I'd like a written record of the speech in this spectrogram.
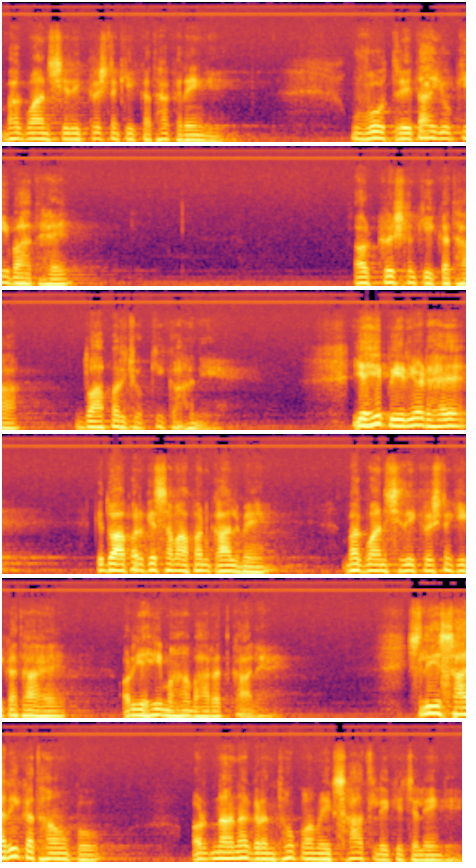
भगवान श्री कृष्ण की कथा करेंगे। वो त्रेता युग की बात है और कृष्ण की कथा द्वापर युग की कहानी है। यही पीरियड है कि द्वापर के समापन काल में भगवान श्री कृष्ण की कथा है और यही महाभारत काल है। इसलिए सारी कथाओं को और नाना ग्रंथों को हम एक साथ लेके चलेंगे।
